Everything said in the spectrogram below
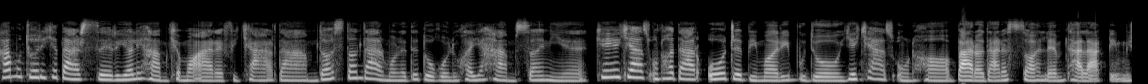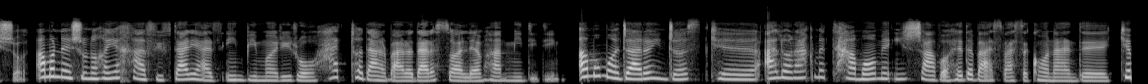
همونطوری که در سریالی هم که معرفی کردم داستان در مورد دو قلوهای همسانیه که یکی از اونها در اوج بیماری بود و یکی از اونها برادر سالم تلقی می‌شد. اما نشونه های خفیفتری از این بیماری رو حتی در برادر سالم هم می‌دیدیم. اما ماجرا اینجاست که علا رقم تمام این شواهد وسوسه کننده که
